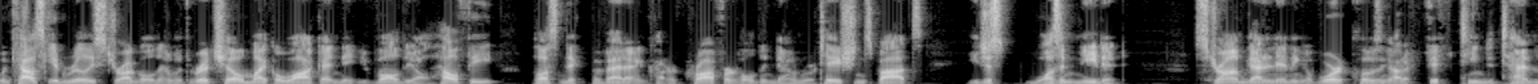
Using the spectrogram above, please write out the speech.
Winckowski had really struggled, and with Rich Hill, Michael Wacha, and Nate Eovaldi all healthy, plus Nick Pivetta and Kutter Crawford holding down rotation spots, he just wasn't needed. Strahm got an inning of work, closing out a 15 to 10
